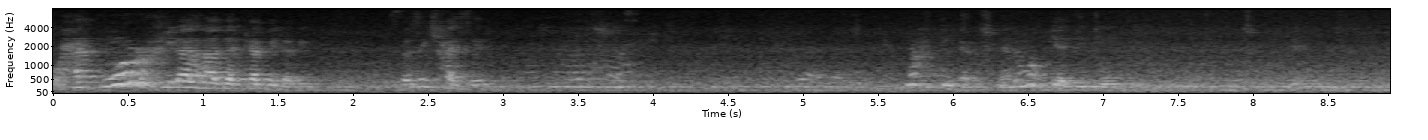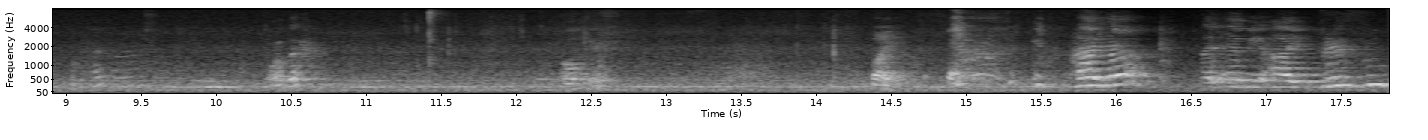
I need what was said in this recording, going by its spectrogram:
وحتمر خلال هذا ال capillary بس إيش حيصير؟ ما حتنقل لأنه ما فيها dd واضح؟ okay. طيب. هذا ABI PRISM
